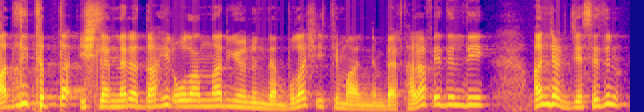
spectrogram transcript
adli tıpta işlemlere dahil olanlar yönünden bulaş ihtimalinin bertaraf edildiği, ancak cesedin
